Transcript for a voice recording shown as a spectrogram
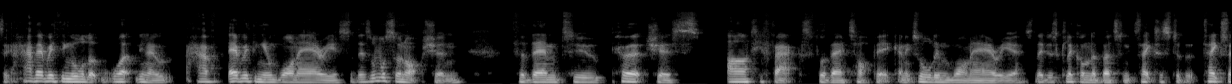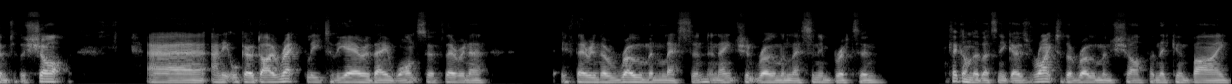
to have everything all at what you know have everything in one area. So there's also an option for them to purchase artifacts for their topic and it's all in one area so they just click on the button it takes us to the takes them to the shop uh, and it will go directly to the area they want so if they're in a if they're in a roman lesson an ancient roman lesson in britain click on the button it goes right to the roman shop and they can buy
